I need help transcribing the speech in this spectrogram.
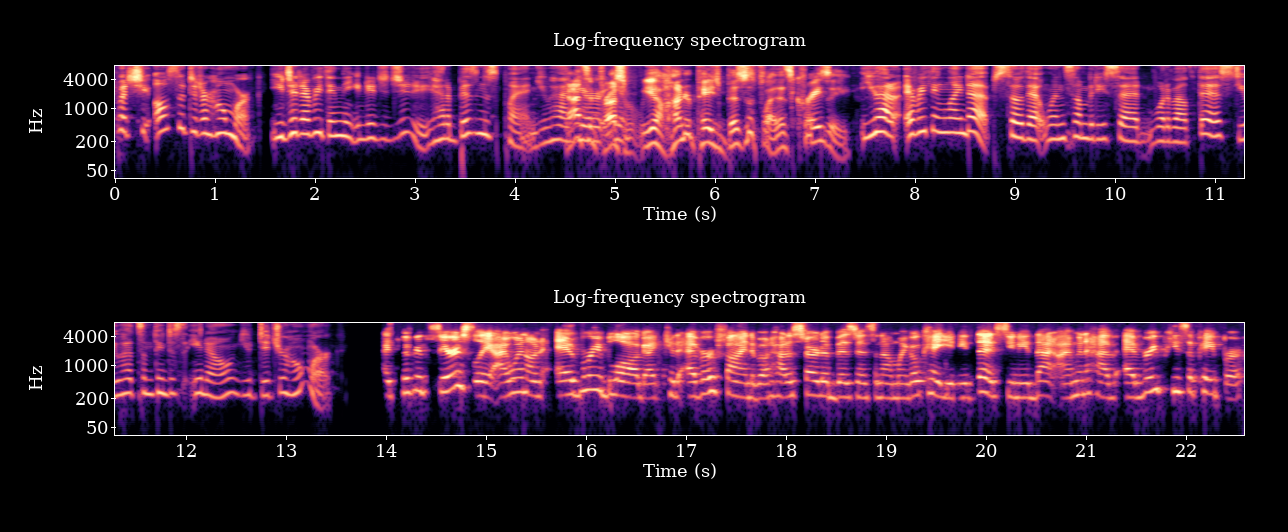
But she also did her homework. You did everything that you needed to do. You had a business plan. You had that's your, impressive. you had a 100 page business plan. That's crazy. You had everything lined up so that when somebody said, What about this? You had something to, you know, you did your homework. I took it seriously. I went on every blog I could ever find about how to start a business. And I'm like, okay, you need this, you need that. I'm going to have every piece of paper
